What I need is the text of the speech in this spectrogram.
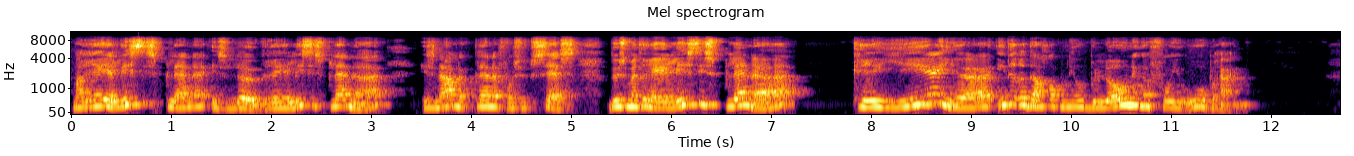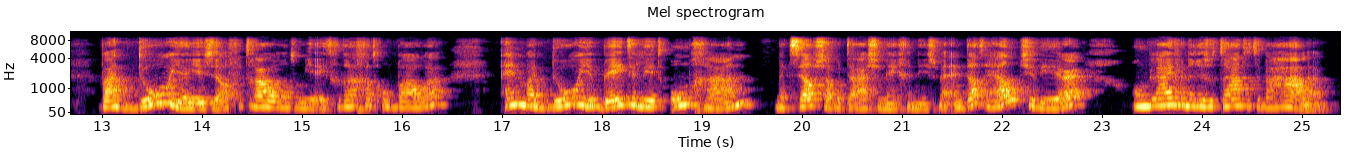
Maar realistisch plannen is leuk. Realistisch plannen is namelijk plannen voor succes. Dus met realistisch plannen creëer je iedere dag opnieuw beloningen voor je oerbrein. Waardoor je je zelfvertrouwen rondom je eetgedrag gaat opbouwen. En waardoor je beter leert omgaan met zelfsabotagemechanismen. En dat helpt je weer om blijvende resultaten te behalen.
